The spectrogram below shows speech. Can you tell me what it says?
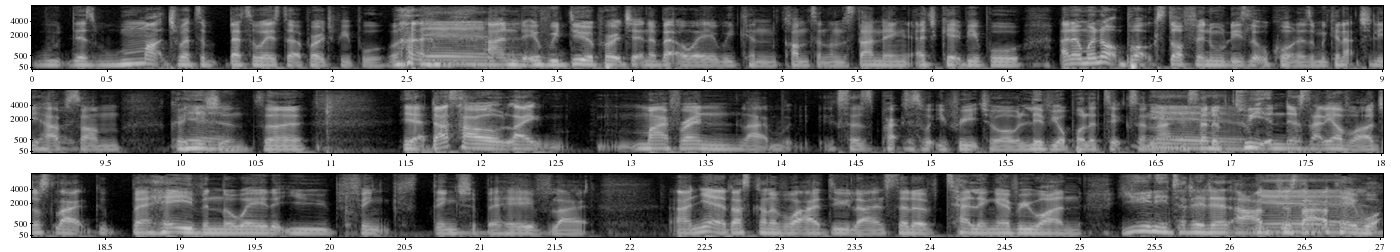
w- there's much better better ways to approach people. Yeah. and if we do approach it in a better way, we can come to an understanding, educate people, and then we're not boxed off in all these little corners, and we can actually have some cohesion. So, yeah, that's how like my friend like says practice what you preach or live your politics and like instead of tweeting this that the other, I just like behave in the way that you think things should behave like. And yeah, that's kind of what I do. Like instead of telling everyone you need to do that, I'm just like, okay, well,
